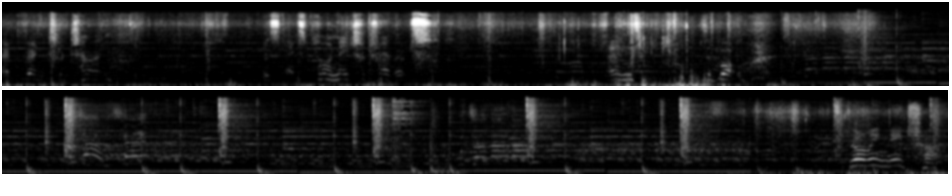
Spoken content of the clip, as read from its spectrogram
Adventure time. Let's explore nature travels. And the bow. Exploring nature.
